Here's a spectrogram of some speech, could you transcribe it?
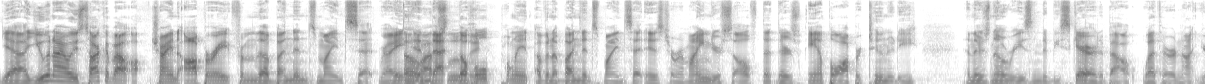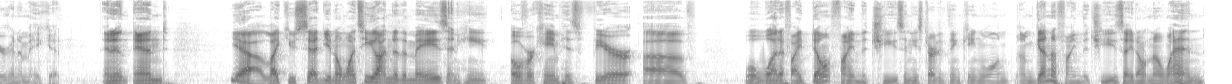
Yeah, you and I always talk about trying to operate from the abundance mindset, right? Oh, and that absolutely. the whole point of an abundance mindset is to remind yourself that there's ample opportunity and there's no reason to be scared about whether or not you're going to make it. And and yeah, like you said, you know, once he got into the maze and he overcame his fear of well, what if I don't find the cheese? And he started thinking, well, I'm, I'm going to find the cheese. I don't know when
